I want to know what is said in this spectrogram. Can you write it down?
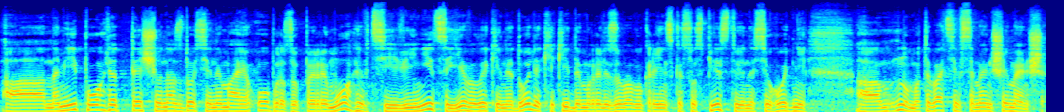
А на мій погляд, те, що у нас досі немає образу перемоги в цій війні, це є великий недолік, який деморалізував українське суспільство. І на сьогодні ну, мотивації все менше і менше.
